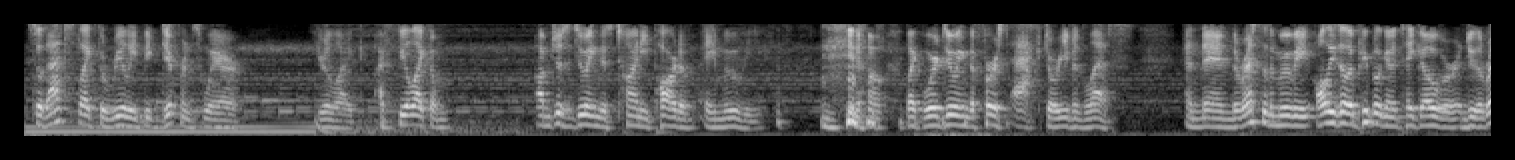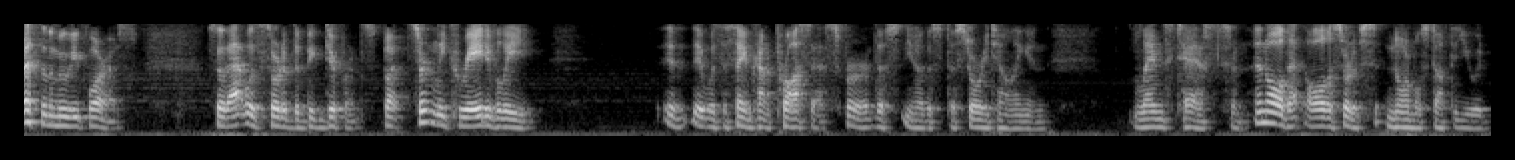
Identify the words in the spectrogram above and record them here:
So that's like the really big difference where you're like, I feel like I'm, I'm just doing this tiny part of a movie, you know, like we're doing the first act or even less, and then the rest of the movie, all these other people are going to take over and do the rest of the movie for us. So that was sort of the big difference. But certainly creatively, it, it was the same kind of process for this, you know, the, the storytelling and lens tests and, and all that, all the sort of normal stuff that you would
